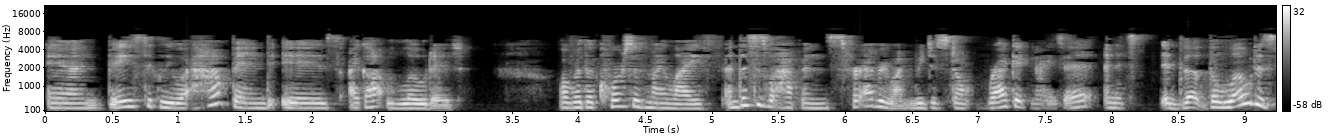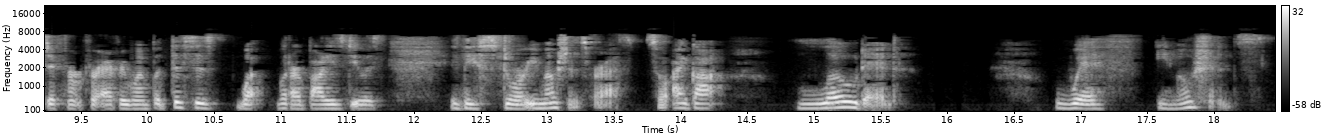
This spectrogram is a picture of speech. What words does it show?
And basically what happened is I got loaded over the course of my life. And this is what happens for everyone. We just don't recognize it. And it's, the, the load is different for everyone, but this is what, what our bodies do is, is they store emotions for us. So I got loaded with emotions.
